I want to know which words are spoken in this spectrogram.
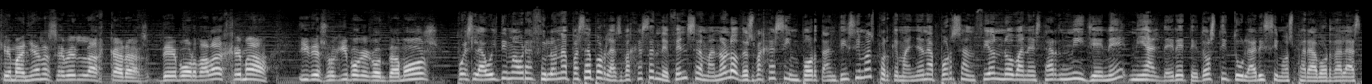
que mañana se ven las caras de Bordalás Gema y de su equipo que contamos. Pues la última hora azulona pasa por las bajas en defensa, Manolo. Dos bajas importantísimas porque mañana por sanción no van a estar ni Llené ni Alderete, dos titularísimos para Bordalás.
